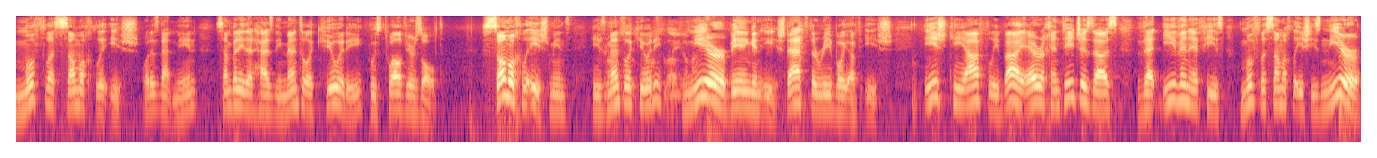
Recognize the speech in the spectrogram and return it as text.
mufla samuch leish. What does that mean? Somebody that has the mental acuity who's 12 years old. Samuch leish means he's mental acuity near being an ish. That's the reboy of ish. Ish kiyafli by Erechin teaches us that even if he's mufla samuch leish, he's near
